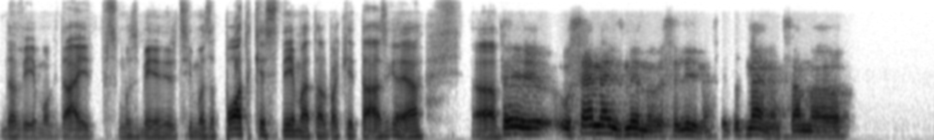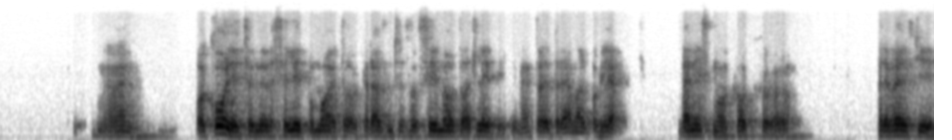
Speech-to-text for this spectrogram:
Da vemo, kdaj smo zmenjeni, recimo za podke snemati ali kaj tasga. Ja. Uh, vse neizmerno veseli, ne? tudi mene. Sam, uh, okolice ne veseli, po mojem, to, razen če so vsi noto atletiki, ne, to je treba malo pogledati. Da nismo kot uh, preveliki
